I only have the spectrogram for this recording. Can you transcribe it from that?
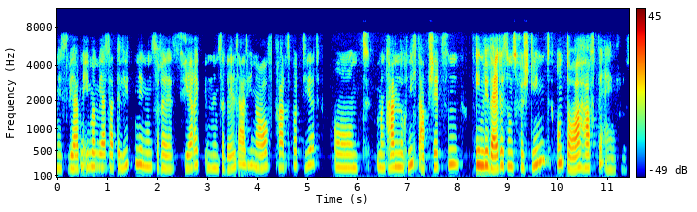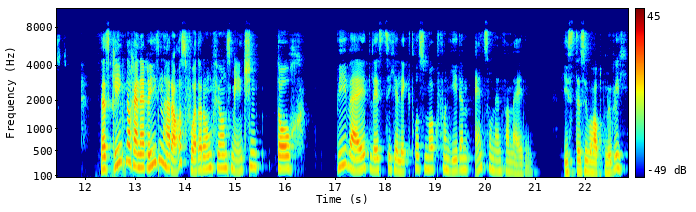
Es werden immer mehr Satelliten in unsere Sphäre, in unser Weltall hinauf transportiert. Und man kann noch nicht abschätzen, inwieweit es uns verstimmt und dauerhaft beeinflusst. Das klingt nach einer Riesenherausforderung für uns Menschen, doch wie weit lässt sich Elektrosmog von jedem Einzelnen vermeiden? Ist das überhaupt möglich?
